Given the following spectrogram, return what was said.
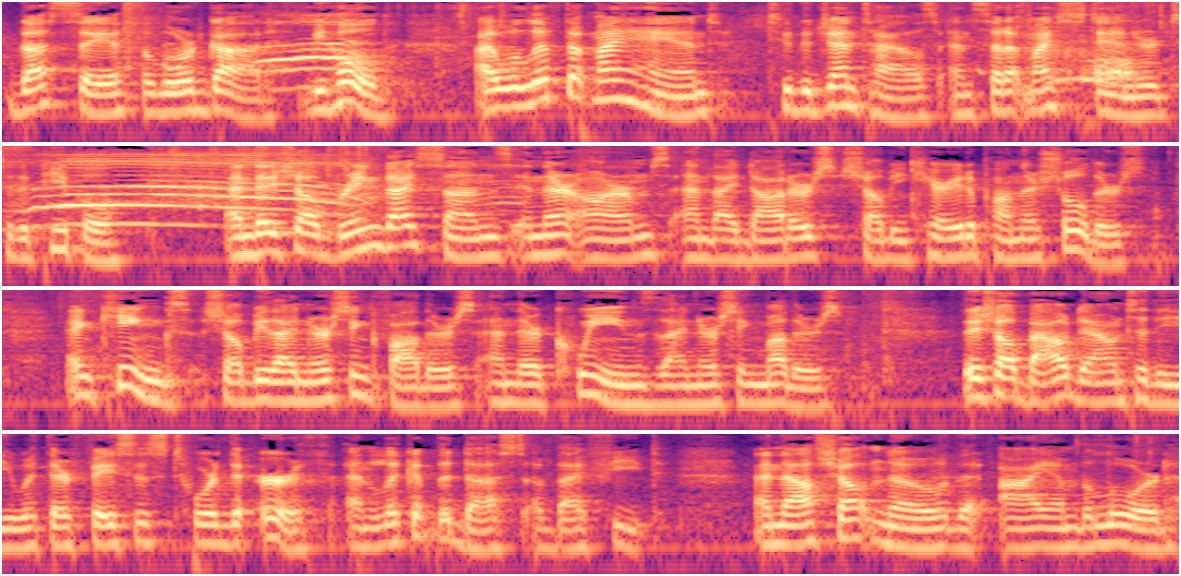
Thus saith the Lord God: Behold, I will lift up my hand to the Gentiles, and set up my standard to the people. And they shall bring thy sons in their arms, and thy daughters shall be carried upon their shoulders. And kings shall be thy nursing fathers, and their queens thy nursing mothers. They shall bow down to thee with their faces toward the earth, and lick up the dust of thy feet. And thou shalt know that I am the Lord,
